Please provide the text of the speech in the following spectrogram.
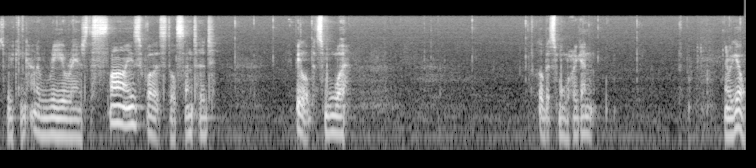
So we can kind of rearrange the size while it's still centered. Be a little bit smaller. A little bit smaller again. There we go.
